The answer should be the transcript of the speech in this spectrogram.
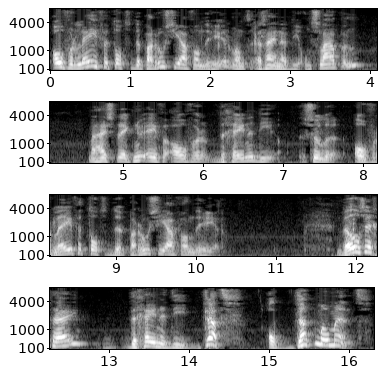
overleven tot de parousia van de Heer, want er zijn er die ontslapen. Maar hij spreekt nu even over degenen die zullen overleven tot de parousia van de Heer. Wel zegt hij, degene die dat op dat moment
